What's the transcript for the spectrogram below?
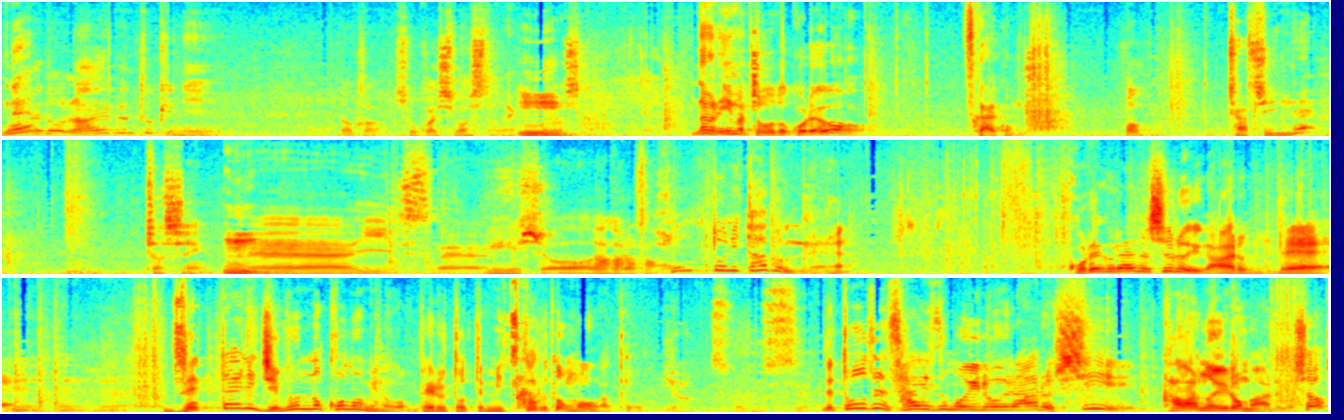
い、ね？前のライブの時になんか紹介しましたね、うん。確か。だから今ちょうどこれを使い込むあ。写真ね。写真、うん。えー、いいですね。いいでしょ。だからさ本当に多分ねこれぐらいの種類があるんでうん、うん絶対に自分の好みのベルトって見つかると思うわけよ。うんいやそうですよ。で当然サイズもいろいろあるし革の色もあるでしょ？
